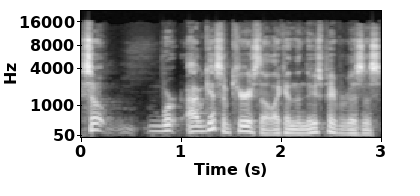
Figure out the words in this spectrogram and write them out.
So I guess I'm curious though, like in the newspaper business,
